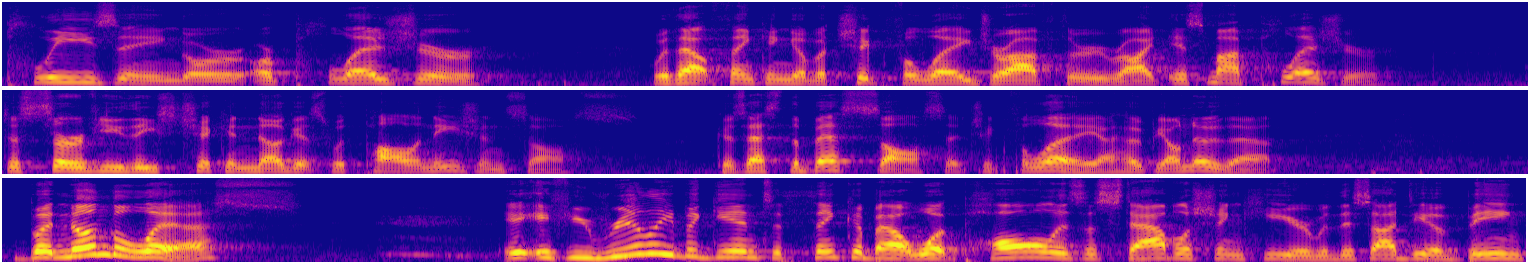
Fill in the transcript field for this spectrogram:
pleasing or, or pleasure without thinking of a Chick fil A drive through, right? It's my pleasure to serve you these chicken nuggets with Polynesian sauce because that's the best sauce at Chick fil A. I hope y'all know that. But nonetheless, if you really begin to think about what Paul is establishing here with this idea of being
